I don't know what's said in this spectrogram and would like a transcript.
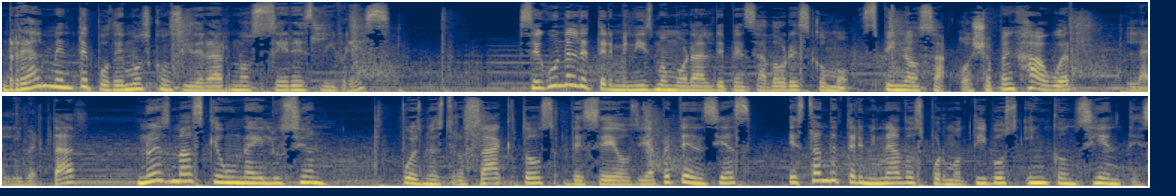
¿Realmente podemos considerarnos seres libres? Según el determinismo moral de pensadores como Spinoza o Schopenhauer, la libertad no es más que una ilusión, pues nuestros actos, deseos y apetencias están determinados por motivos inconscientes,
